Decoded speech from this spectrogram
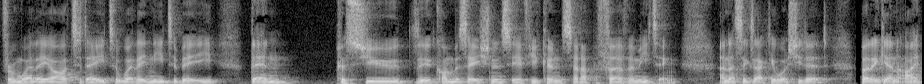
from where they are today to where they need to be, then pursue the conversation and see if you can set up a further meeting. And that's exactly what she did. But again, I,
